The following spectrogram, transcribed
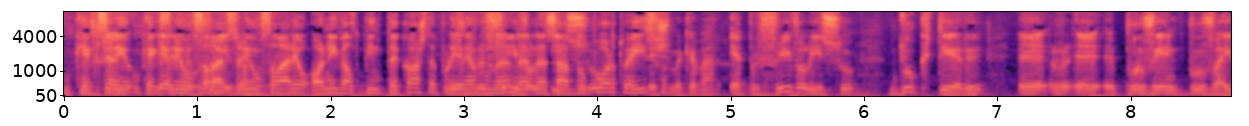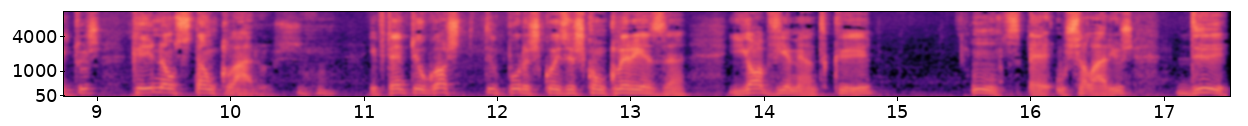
O que é que Portanto, seria, o que é que seria um salário? Seria um salário ao nível de Pinto da Costa, por É exemplo, na, na, na SAD do Porto, é isso? Deixa-me acabar. É preferível isso do que ter eh, prove- proveitos que não estão claros. Uhum. E, portanto, eu gosto de pôr as coisas com clareza. E, obviamente, que um, eh, os salários de,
